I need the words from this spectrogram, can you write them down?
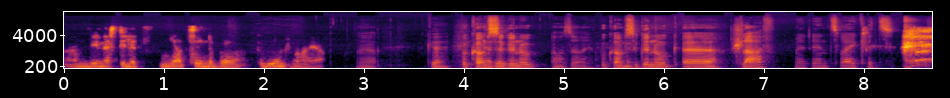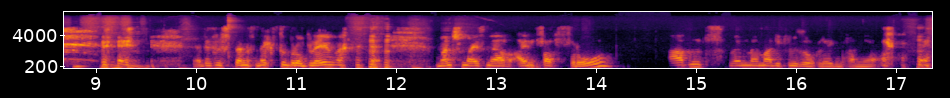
ähm, wie man es die letzten Jahrzehnte be- gewohnt war, ja. Ja. okay. Bekommst Ja, du genug, oh sorry, bekommst du genug äh, Schlaf mit den zwei Kids? Ja, das ist dann das nächste Problem. Manchmal ist man auch einfach froh abends, wenn man mal die Füße hochlegen kann, ja.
